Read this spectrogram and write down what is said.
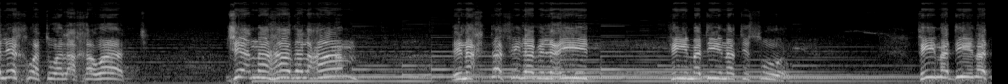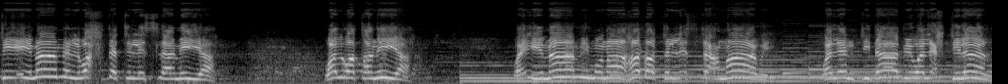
الإخوة والأخوات جئنا هذا العام لنحتفل بالعيد في مدينة صور في مدينة إمام الوحدة الإسلامية والوطنية وإمام مناهضة الاستعمار والانتداب والاحتلال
